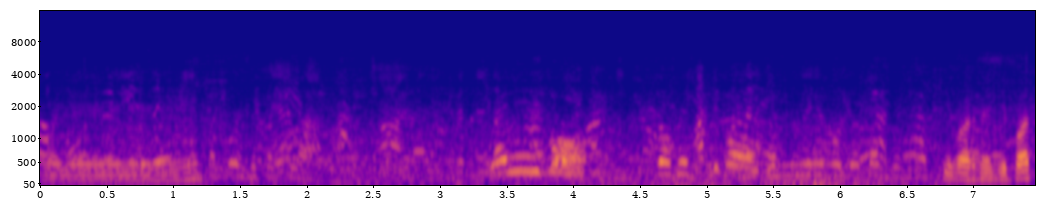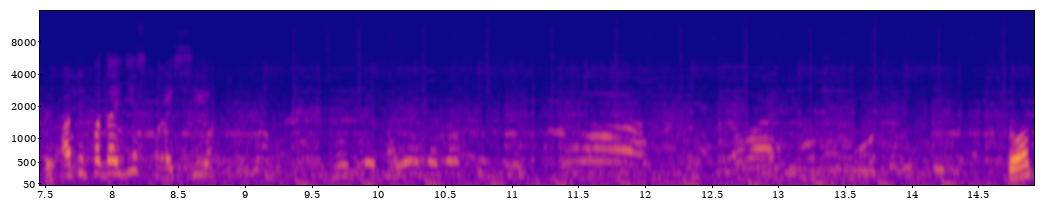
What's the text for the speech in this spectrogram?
Ой-ой-ой-ой-ой. Такие важные дебаты. А ты подойди, спроси. Что?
